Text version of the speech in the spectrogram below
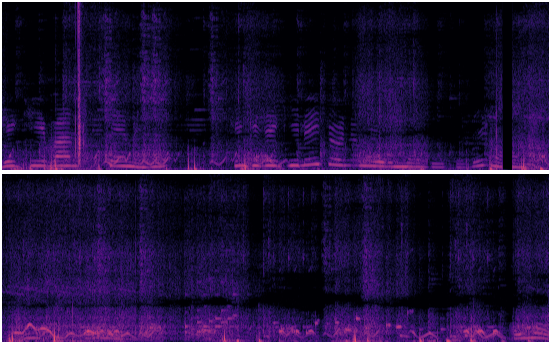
Jackie'yi ben sevmedim. Çünkü Jackie ile hiç oynamıyorum neredeyse değil mi? Allah.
